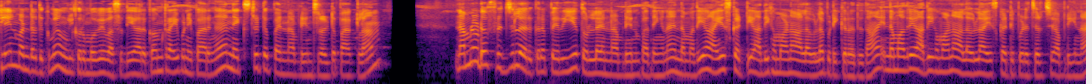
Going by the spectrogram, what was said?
க்ளீன் பண்ணுறதுக்குமே உங்களுக்கு ரொம்பவே வசதியாக இருக்கும். ட்ரை பண்ணி பாருங்கள் நெக்ஸ்ட் டிப் என்ன அப்படின்னு சொல்லிட்டு பார்க்கலாம். நம்மளோட ஃப்ரிட்ஜில் இருக்கிற பெரிய தொல்லை என்ன அப்படின்னு பார்த்தீங்கன்னா இந்த மாதிரி ஐஸ் கட்டி அதிகமான அளவில் பிடிக்கிறது தான் இந்த மாதிரி அதிகமான அளவில் ஐஸ் கட்டி பிடிச்சிருச்சு அப்படின்னா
